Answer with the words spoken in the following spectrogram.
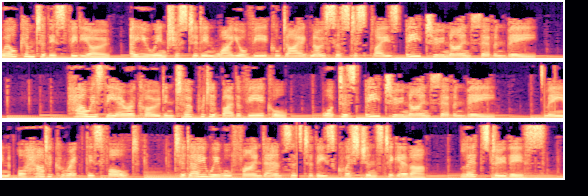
Welcome to this video. Are you interested in why your vehicle diagnosis displays B297B? How is the error code interpreted by the vehicle? What does B297B mean, or how to correct this fault? Today we will find answers to these questions together. Let's do this.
